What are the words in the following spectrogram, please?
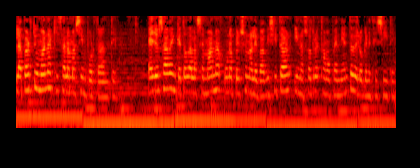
La parte humana es quizá la más importante. Ellos saben que toda la semana una persona les va a visitar y nosotros estamos pendientes de lo que necesiten.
